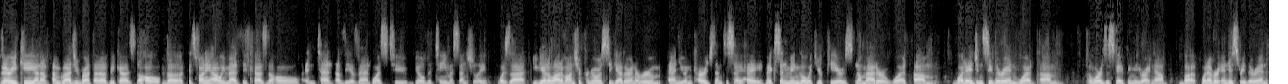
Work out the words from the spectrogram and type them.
very key and I'm I'm glad you brought that up because the whole the it's funny how we met because the whole intent of the event was to build a team essentially was that you get a lot of entrepreneurs together in a room and you encourage them to say hey mix and mingle with your peers no matter what um what agency they're in what um the words escaping me right now but whatever industry they're in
